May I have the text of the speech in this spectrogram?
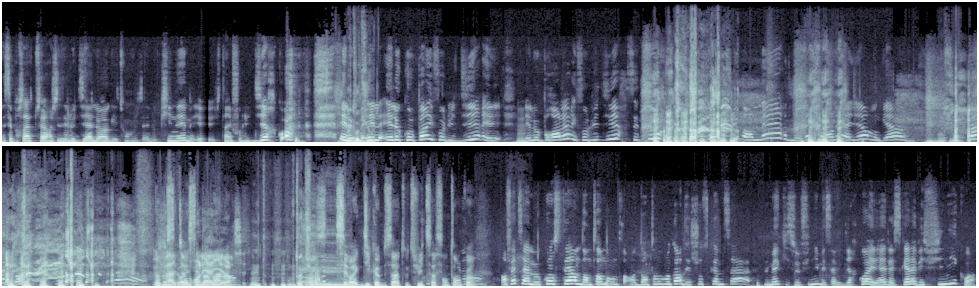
C'est pour ça tout à l'heure je disais le dialogue et tout, je disais le kiné, mais putain il faut lui dire quoi. Et Mais le, toi, tu- et, le, et le copain il faut lui dire et, Hmm. et le branleur il faut lui dire, c'est tout. Tu m'emmerdes, mais va te branler ailleurs mon gars. Je sais pas quoi. Non, mais c'est vrai, c'est pas mal, hein. toi, tu... C'est vrai que dit comme ça, tout de suite, ça s'entend, quoi. En fait, ça me consterne d'entendre encore des choses comme ça. Le mec, il se finit, mais ça veut dire quoi? Et elle, est-ce qu'elle avait fini, quoi?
